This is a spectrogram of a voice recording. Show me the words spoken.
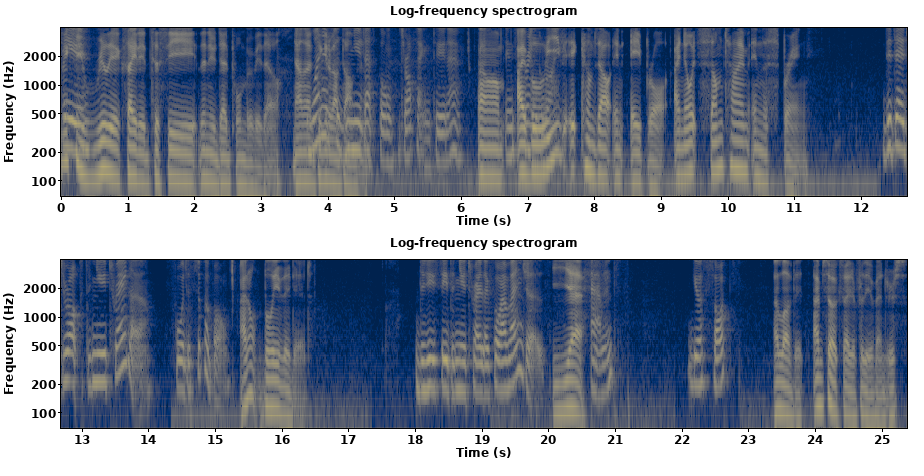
makes me really excited to see the new Deadpool movie, though. Now that I'm when thinking is about the Domino. new Deadpool dropping? Do you know? Um, In I spring, believe right? it comes out in April. I know it's sometime in the spring. Did they drop the new trailer for the Super Bowl? I don't believe they did. Did you see the new trailer for Avengers? Yes, And your thoughts? I loved it. I'm so excited for the Avengers.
